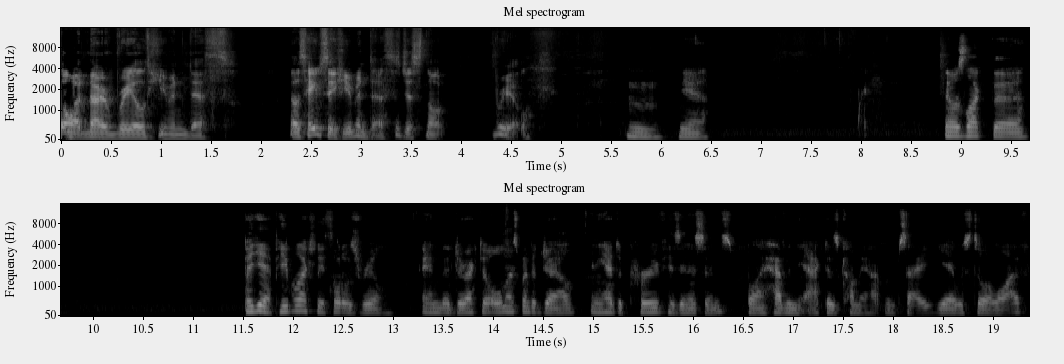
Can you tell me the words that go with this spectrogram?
Oh, no real human deaths. There was heaps of human deaths. It's just not real. Hmm. Yeah. There was like the. But yeah, people actually thought it was real, and the director almost went to jail, and he had to prove his innocence by having the actors come out and say, "Yeah, we're still alive."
